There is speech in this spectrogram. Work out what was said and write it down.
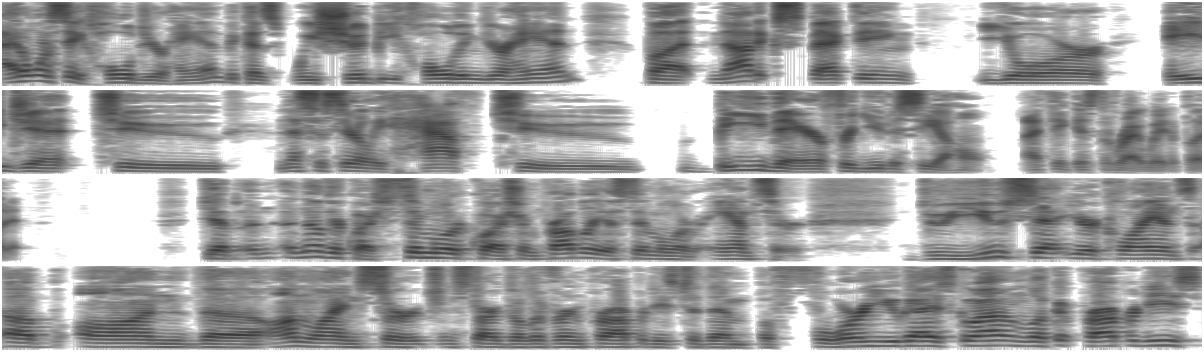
I don't want to say hold your hand because we should be holding your hand, but not expecting your agent to necessarily have to be there for you to see a home. I think is the right way to put it. Jeb, another question, similar question, probably a similar answer do you set your clients up on the online search and start delivering properties to them before you guys go out and look at properties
